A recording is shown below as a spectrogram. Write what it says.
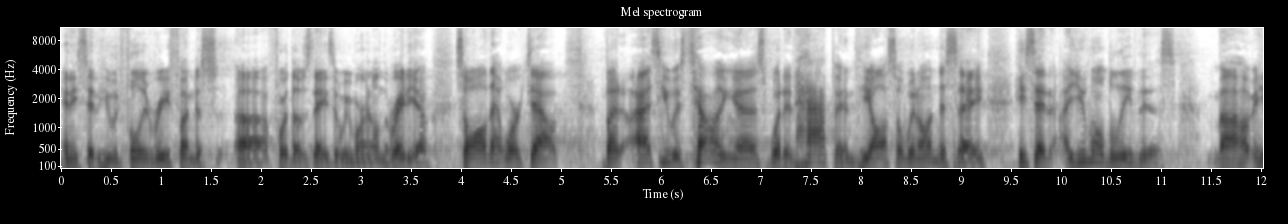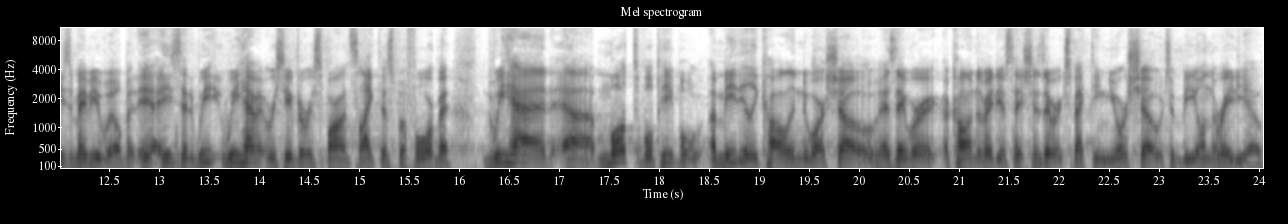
and he said he would fully refund us uh, for those days that we weren't on the radio. So all that worked out. But as he was telling us what had happened, he also went on to say, he said, "You won't believe this, uh, he said, maybe you will, but he said, we, we haven't received a response like this before, but we had uh, multiple people immediately call into our show as they were uh, calling to the radio station, as they were expecting your show to be on the radio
